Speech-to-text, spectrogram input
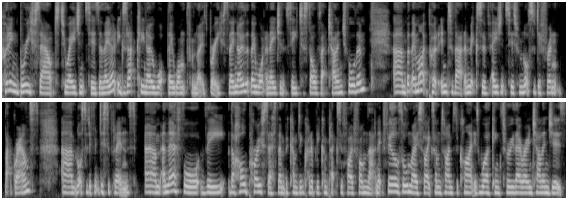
putting briefs out to agencies and they don't exactly know what they want from those briefs. They know that they want an agency to solve that challenge for them. Um, but they might put into that a mix of agencies from lots of different backgrounds, um, lots of different disciplines. Um, and therefore the, the whole process then becomes incredibly complexified from that. And it feels almost like sometimes the client is working through their own challenges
